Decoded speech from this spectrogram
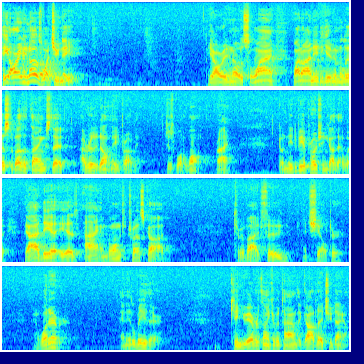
He already knows what you need. He already knows. So why, why do I need to give Him a list of other things that I really don't need, probably? Just what I want, right? Don't need to be approaching God that way. The idea is I am going to trust God to provide food and shelter and whatever, and it'll be there. Can you ever think of a time that God let you down?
